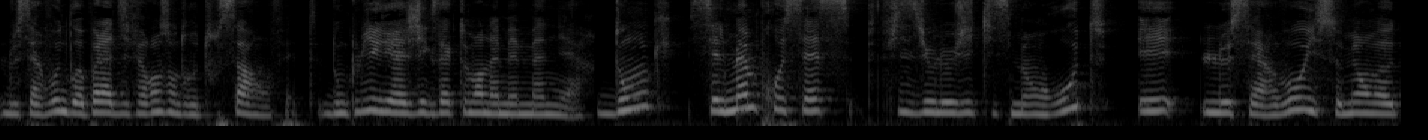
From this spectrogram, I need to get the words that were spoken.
le cerveau ne voit pas la différence entre tout ça en fait. Donc lui il réagit exactement de la même manière. Donc c'est le même process physiologique qui se met en route et le cerveau il se met en mode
